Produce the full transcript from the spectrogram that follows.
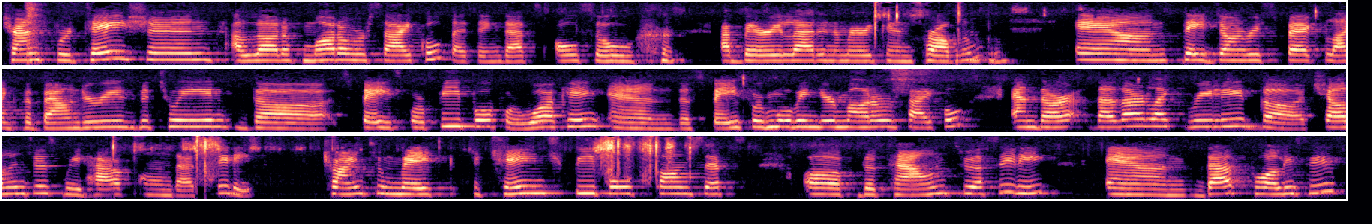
transportation, a lot of motorcycles. I think that's also a very Latin American problem. Mm-hmm. And they don't respect like the boundaries between the space for people for walking and the space for moving your motorcycle. And there, that are like really the challenges we have on that city, trying to make, to change people's concepts of the town to a city. And that policies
